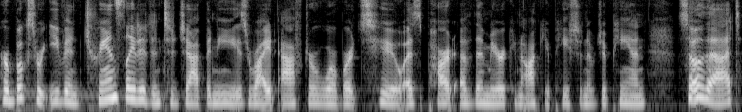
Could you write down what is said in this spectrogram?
Her books were even translated into Japanese right after World War II as part of the American occupation of Japan so that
